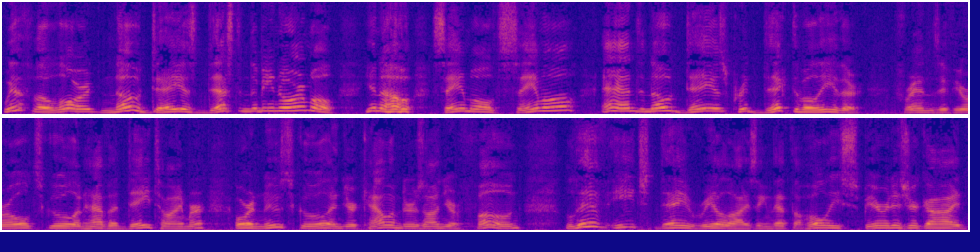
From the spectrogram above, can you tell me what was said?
with the Lord, no day is destined to be normal. You know, same old, same old, and no day is predictable either. Friends, if you're old school and have a day timer, or new school and your calendar's on your phone, live each day realizing that the Holy Spirit is your guide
